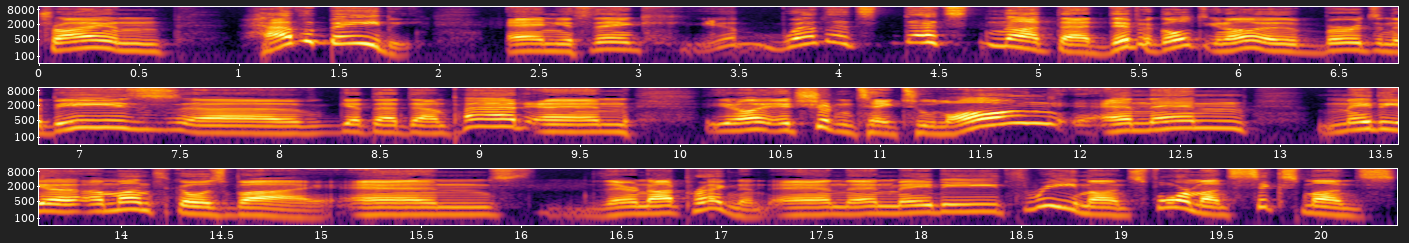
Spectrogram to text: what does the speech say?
try and have a baby and you think, well, that's that's not that difficult, you know. Birds and the bees, uh, get that down pat, and you know it shouldn't take too long. And then maybe a, a month goes by, and they're not pregnant. And then maybe three months, four months, six months,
